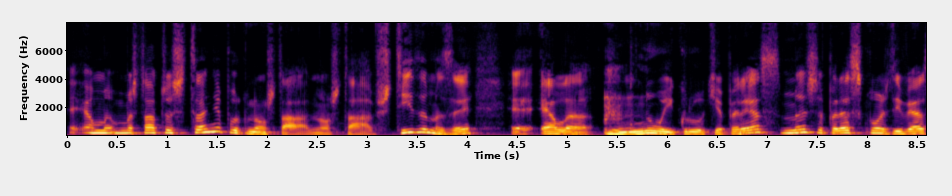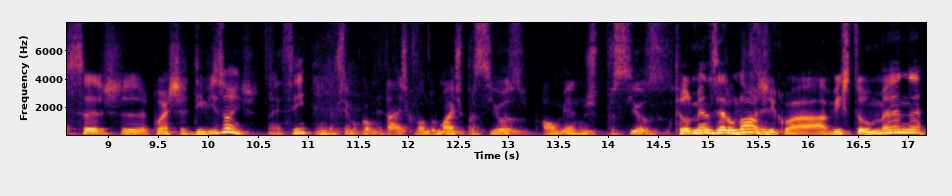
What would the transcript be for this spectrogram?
é uma, uma estátua estranha porque não está, não está vestida, mas é, é ela nua e crua que aparece, mas aparece com as diversas, eh, com estas divisões, não é assim? Ainda por cima com metais que vão do mais precioso ao menos precioso. Pelo menos era assim. lógico, à, à vista humana,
